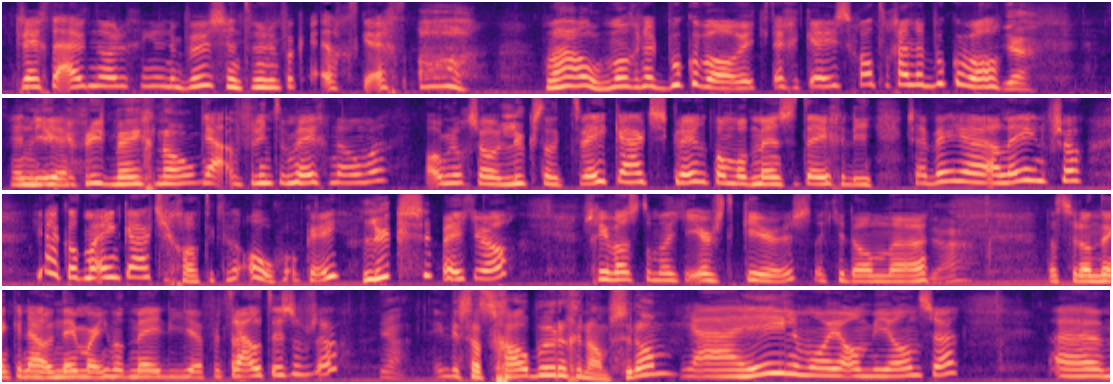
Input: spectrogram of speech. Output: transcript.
ik kreeg de uitnodiging in de bus en toen heb ik echt, echt oh, wauw, we mogen naar het boekenbal. Weet je, tegen Kees, schat, we gaan naar het boekenbal. Ja. En En die, je vriend meegenomen? Ja, een vriend hem meegenomen. Ook nog zo luxe dat ik twee kaartjes kreeg. Er kwamen wat mensen tegen die... Ik zei, ben je alleen of zo? Ja, ik had maar één kaartje gehad. Ik dacht, oh, oké, luxe, weet je wel. Misschien was het omdat je eerste keer is. Dat, je dan, eh, Ja. dat ze dan denken, nou, neem maar iemand mee die eh, vertrouwd is of zo. ja. In de stad Schouwburg in Amsterdam. Ja, hele mooie ambiance. Ehm,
